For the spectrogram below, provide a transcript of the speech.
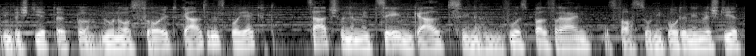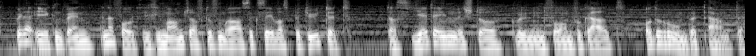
investiert jemand nur noch aus Freude Geld in ein Projekt? Selbst wenn ein Mäzen Geld in einen Fußballverein, ein Fass ohne Boden investiert, will er irgendwann eine erfolgreiche Mannschaft auf dem Rasen sehen, was bedeutet, dass jeder Investor Gewinn in Form von Geld oder Ruhm wird ernten.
